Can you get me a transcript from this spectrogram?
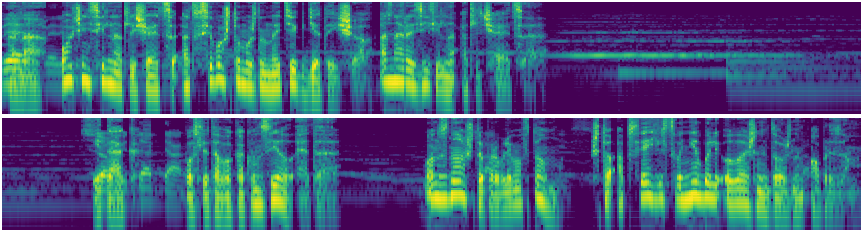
Она очень сильно отличается от всего, что можно найти где-то еще. Она разительно отличается. Итак, после того, как он сделал это, он знал, что проблема в том, что обстоятельства не были улажены должным образом.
